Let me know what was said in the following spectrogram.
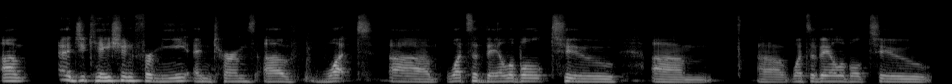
Um, education for me in terms of what uh, what's available to um, uh, what's available to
